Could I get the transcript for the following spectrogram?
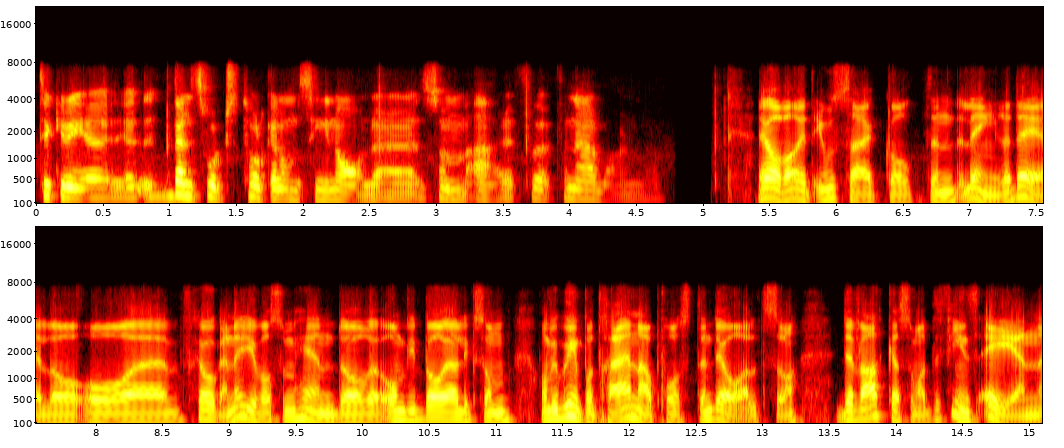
tycker det är väldigt svårt att tolka de signaler som är för, för närvarande. Det har varit osäkert en längre del och, och eh, frågan är ju vad som händer om vi börjar liksom, om vi går in på tränarposten då alltså. Det verkar som att det finns en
